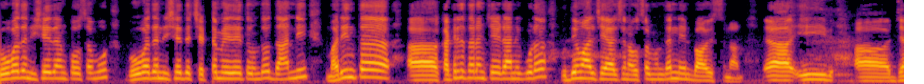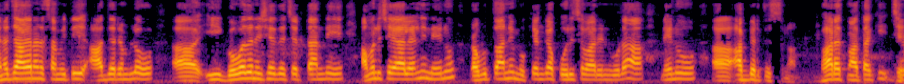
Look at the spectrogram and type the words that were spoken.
గోవధ నిషేధం కోసము గోవధ నిషేధ చట్టం ఏదైతే ఉందో దాన్ని మరింత కఠినతరం చేయడానికి కూడా ఉద్యమాలు చేయాల్సిన అవసరం ఉందని నేను భావిస్తున్నాను. ఈ ఆ, జనజాగరణ సమితి ఆధ్వర్యంలో ఆ, ఈ గోవధ నిషేధ చట్టాన్ని అమలు చేయాలని నేను ప్రభుత్వాన్ని ముఖ్యంగా పోలీసు వారిని కూడా నేను ఆ, అభ్యర్థిస్తున్నాను. భారత్ మాతాకి జై.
